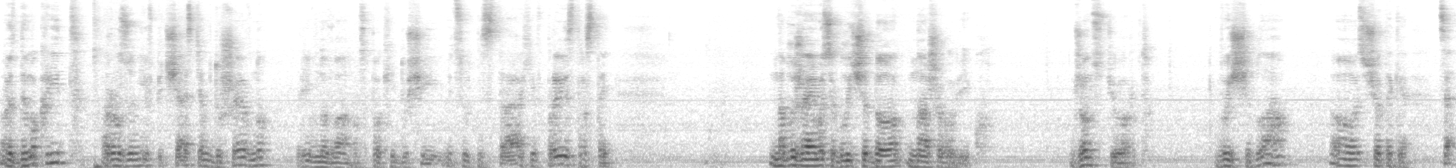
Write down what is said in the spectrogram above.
Ось Демокріт розумів під щастям душевну рівновагу, спокій душі, відсутність страхів, пристрастей. Наближаємося ближче до нашого віку. Джон Стюарт. Вище благо. Ось що таке? Це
